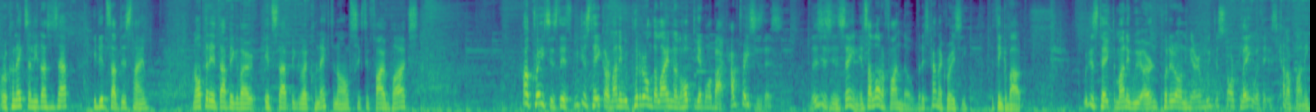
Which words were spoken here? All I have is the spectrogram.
or connects and he doesn't sap, he did sap this time. Not that it's that big of a it's that big of a connect and all, 65 bucks. How crazy is this? We just take our money, we put it on the line and hope to get more back. How crazy is this? This is insane. It's a lot of fun though, but it's kind of crazy to think about. We just take the money we earn, put it on here, and we just start playing with it. It's kind of funny.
